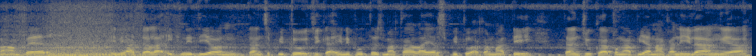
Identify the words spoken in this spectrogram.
ampere. Ini adalah ignition dan speedo. Jika ini putus maka layar speedo akan mati dan juga pengapian akan hilang ya.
